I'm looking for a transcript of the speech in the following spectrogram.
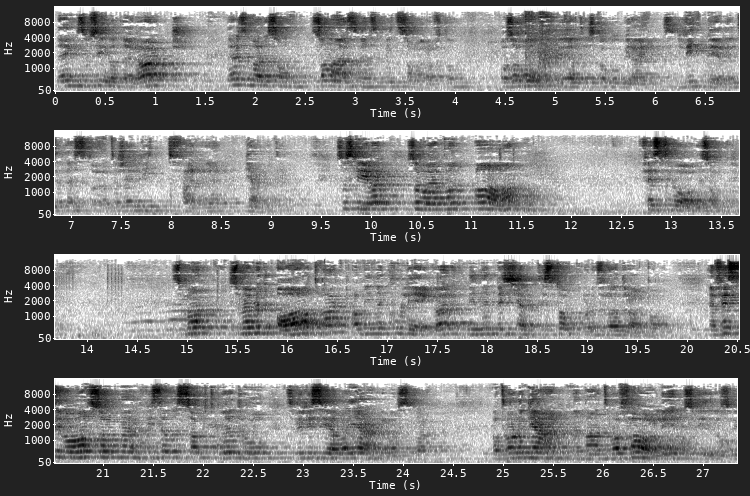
Det er ingen som sier at det er rart. Det er liksom bare sånn. Sånn er svensk midtsommeraften. Og så håper vi at det skal gå greit. Litt bedre til neste år. At det skjer litt færre gærne. Så skriver han så var jeg på en annen festival i sommer. Som, han, som jeg blitt advart av mine kollegaer, mine bekjente i Stockholm, for å dra på. En festival som, hvis jeg hadde sagt hvor jeg dro, så ville de si jeg var hjernevaska. At det var noe gærent med meg, at det var farlig, osv. osv.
